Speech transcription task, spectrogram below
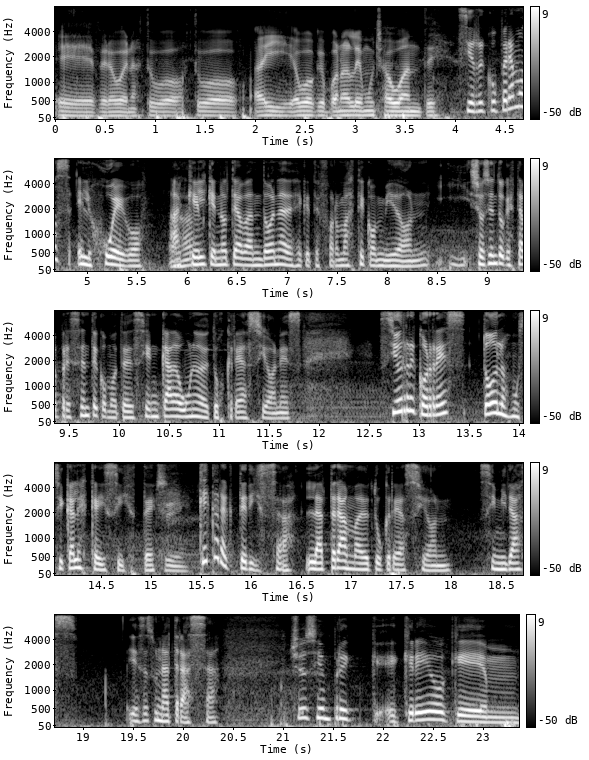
eh, pero bueno, estuvo, estuvo ahí, hubo que ponerle mucho aguante. Si recuperamos el juego, Ajá. aquel que no te abandona desde que te formaste con Midón, y yo siento que está presente, como te decía, en cada una de tus creaciones. Si hoy recorres todos los musicales que hiciste, Sí. ¿qué caracteriza la trama de tu creación? Si mirás y haces una traza. Yo siempre creo que mm,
